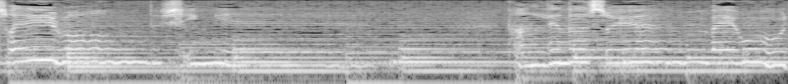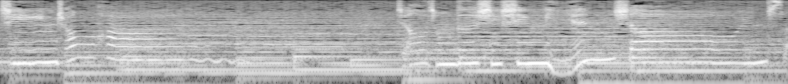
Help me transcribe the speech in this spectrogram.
脆弱的信念，贪恋的岁月被无情偿还，骄纵的星星烟消云散。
